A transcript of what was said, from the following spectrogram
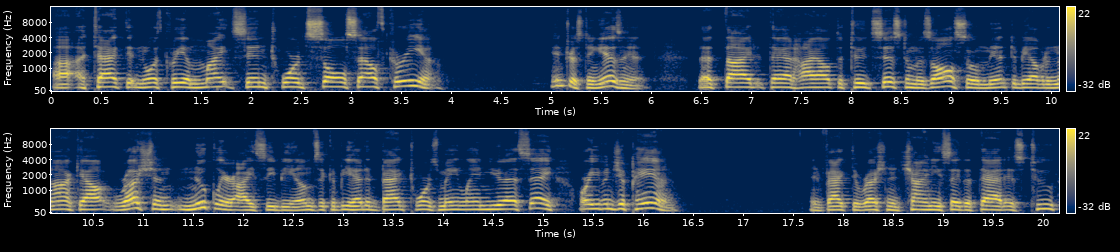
uh, attack that North Korea might send towards Seoul, South Korea. Interesting, isn't it? That THAAD high altitude system is also meant to be able to knock out Russian nuclear ICBMs that could be headed back towards mainland USA or even Japan. In fact, the Russian and Chinese say that that is too,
